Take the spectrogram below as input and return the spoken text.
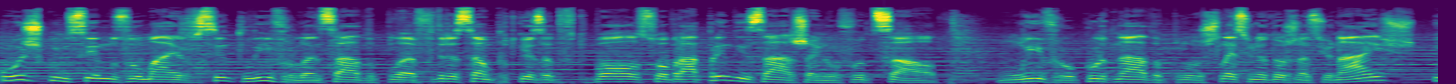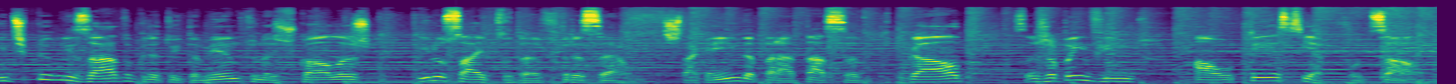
Hoje conhecemos o mais recente livro lançado pela Federação Portuguesa de Futebol sobre a aprendizagem no futsal. Um livro coordenado pelos selecionadores nacionais e disponibilizado gratuitamente nas escolas e no site da Federação. Destaque ainda para a Taça de Portugal. Seja bem-vindo ao TSF Futsal.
